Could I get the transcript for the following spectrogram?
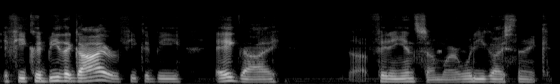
if he could be the guy or if he could be a guy uh, fitting in somewhere. What do you guys think?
